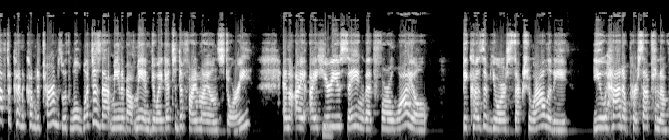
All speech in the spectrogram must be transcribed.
have to kind of come to terms with, well, what does that mean about me? And do I get to define my own story? And I, I hear mm. you saying that for a while, because of your sexuality, you had a perception of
